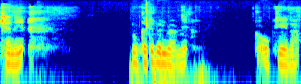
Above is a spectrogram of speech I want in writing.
แค่นี้ มันก็จะเป็นแบบนี้ ก็โอเคแล้ว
